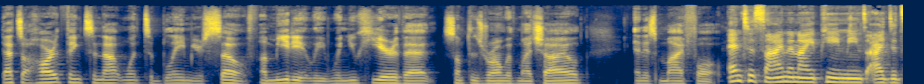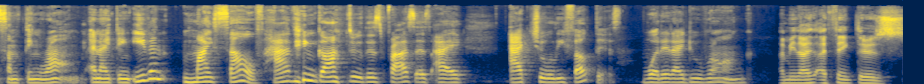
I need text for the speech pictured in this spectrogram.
That's a hard thing to not want to blame yourself immediately when you hear that something's wrong with my child and it's my fault. And to sign an IEP means I did something wrong. And I think even myself, having gone through this process, I actually felt this. What did I do wrong? I mean, I, I, think there's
